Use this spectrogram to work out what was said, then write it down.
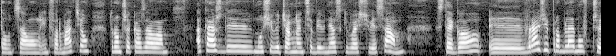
tą całą informacją, którą przekazałam, a każdy musi wyciągnąć sobie wnioski właściwie sam z tego. W razie problemów czy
